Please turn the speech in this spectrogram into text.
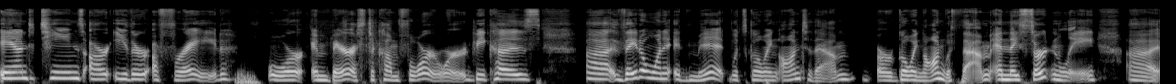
And teens are either afraid or embarrassed to come forward because uh, they don't want to admit what's going on to them or going on with them. And they certainly, uh,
